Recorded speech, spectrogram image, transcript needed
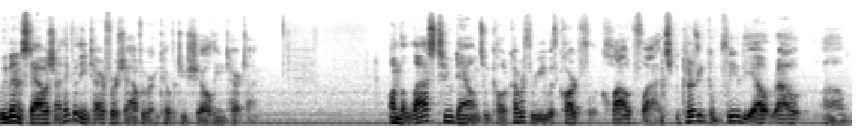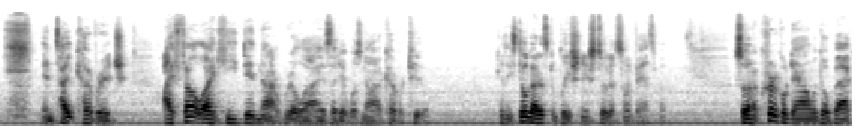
we've been established, and I think for the entire first half, we were in cover two shell the entire time. On the last two downs, we called cover three with card cloud flats because he completed the out route um, in tight coverage. I felt like he did not realize that it was not a cover two because he still got his completion. He still got some advancement. So in a critical down, we go back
